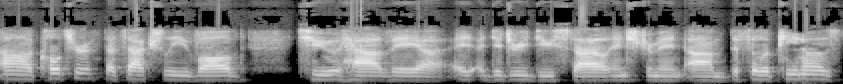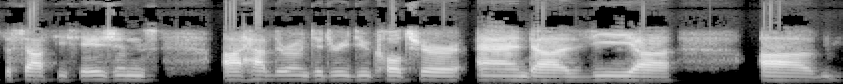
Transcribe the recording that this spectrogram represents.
uh, culture that's actually evolved to have a, uh, a, a didgeridoo style instrument. Um, the Filipinos, the Southeast Asians, uh, have their own didgeridoo culture, and uh, the uh, um,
